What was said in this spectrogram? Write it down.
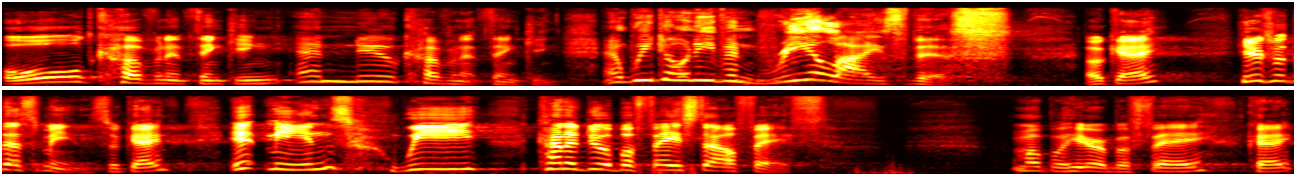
old covenant thinking and new covenant thinking. And we don't even realize this, okay? Here's what this means, okay? It means we kind of do a buffet style faith. I'm up here a buffet, okay?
